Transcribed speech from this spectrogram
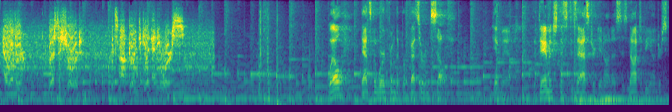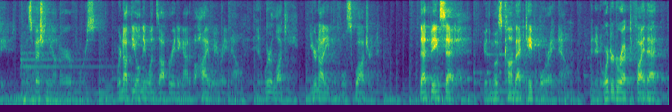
However, rest assured, it's not going to get any worse. Well, that's the word from the professor himself. Hitman, the damage this disaster did on us is not to be understated, especially on our Air Force. We're not the only ones operating out of a highway right now, and we're lucky. You're not even a full squadron. That being said, you're the most combat capable right now, and in order to rectify that,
